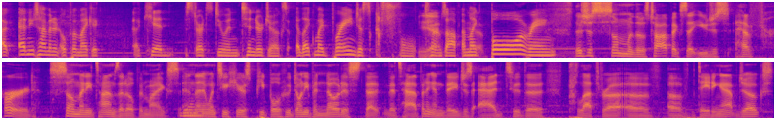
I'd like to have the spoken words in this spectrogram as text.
Uh, anytime at an open mic, a, a kid starts doing Tinder jokes, like my brain just turns off. I'm yeah. like boring. There's just some of those topics that you just have heard so many times at open mics, Yeah. and then once you hear people who don't even notice that that's happening, and they just add to the plethora of, of dating app jokes.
